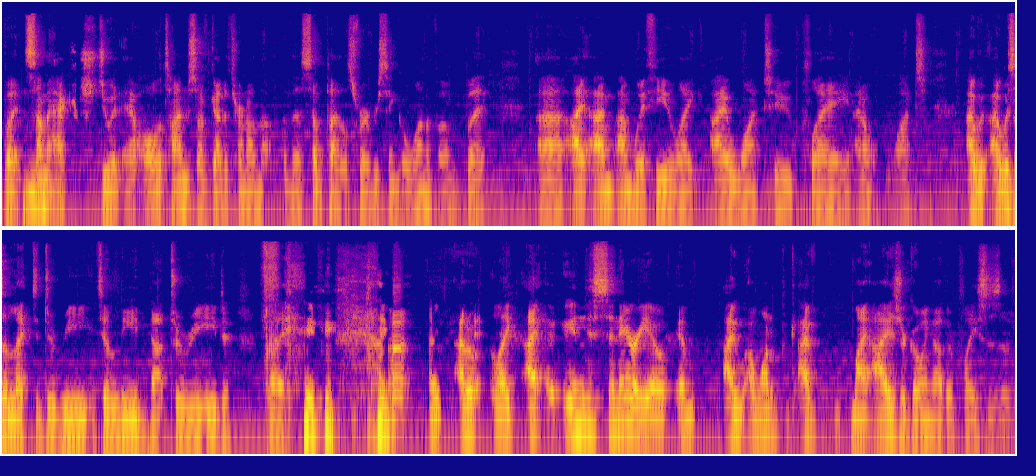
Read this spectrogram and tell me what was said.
but Hmm. some actors do it all the time so i've got to turn on the, the subtitles for every single one of them but uh, I, I'm, I'm with you like i want to play i don't want I, w- I was elected to read to lead not to read like, like, like i don't like i in this scenario am- i, I want to I've, my eyes are going other places is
